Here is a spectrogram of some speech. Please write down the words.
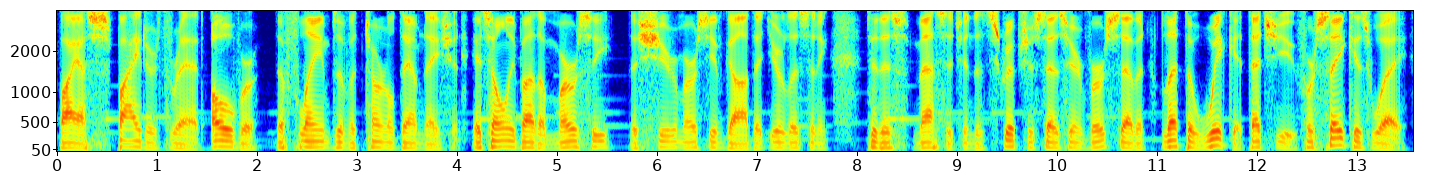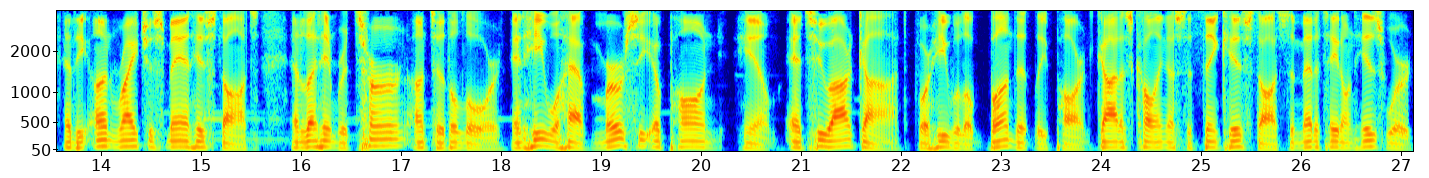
by a spider thread over the flames of eternal damnation. It's only by the mercy the sheer mercy of God that you're listening to this message. And the scripture says here in verse 7 Let the wicked, that's you, forsake his way, and the unrighteous man his thoughts, and let him return unto the Lord, and he will have mercy upon him and to our God, for he will abundantly pardon. God is calling us to think his thoughts, to meditate on his word,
